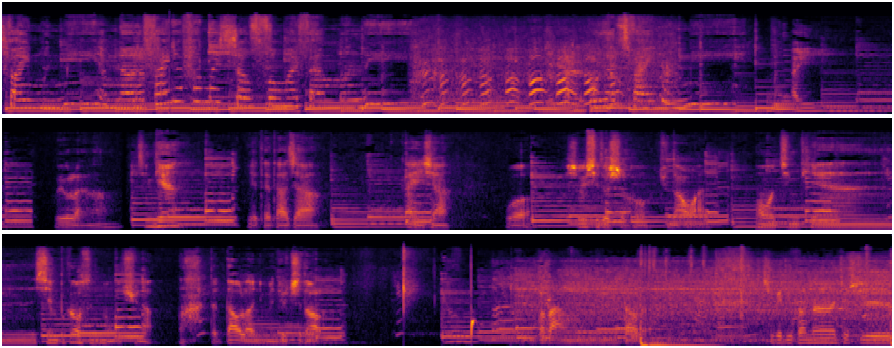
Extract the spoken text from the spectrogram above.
that's fine with me. I'm not a fighter for myself or my family. Oh, that's fine with me. 哎，我又来了。今天也带大家看一下我休息的时候去哪玩。然后今天先不告诉你们我去哪，等到了你们就知道了。爸爸到了，这个地方呢就是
